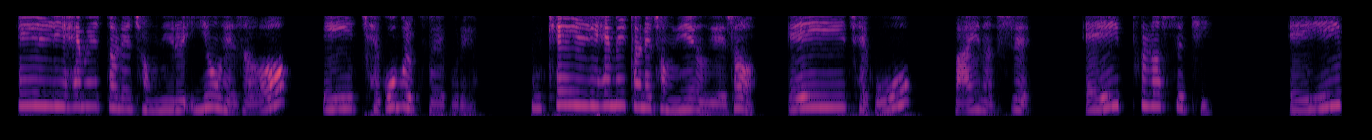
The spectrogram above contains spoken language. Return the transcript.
케일리 해밀턴의 정리를 이용해서 A 제곱을 구해보래요. 그럼 케일리 해밀턴의 정리에 의해서 A 제곱 마이너스 A 플러스 D A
